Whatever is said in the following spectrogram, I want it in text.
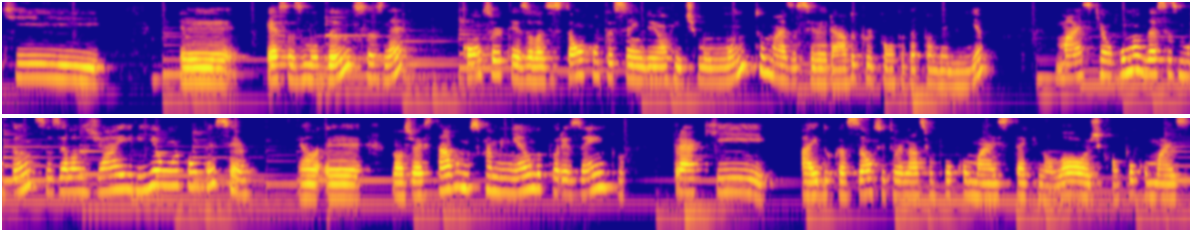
que é, essas mudanças, né, com certeza elas estão acontecendo em um ritmo muito mais acelerado por conta da pandemia, mas que algumas dessas mudanças elas já iriam acontecer. Ela, é, nós já estávamos caminhando, por exemplo, para que a educação se tornasse um pouco mais tecnológica, um pouco mais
